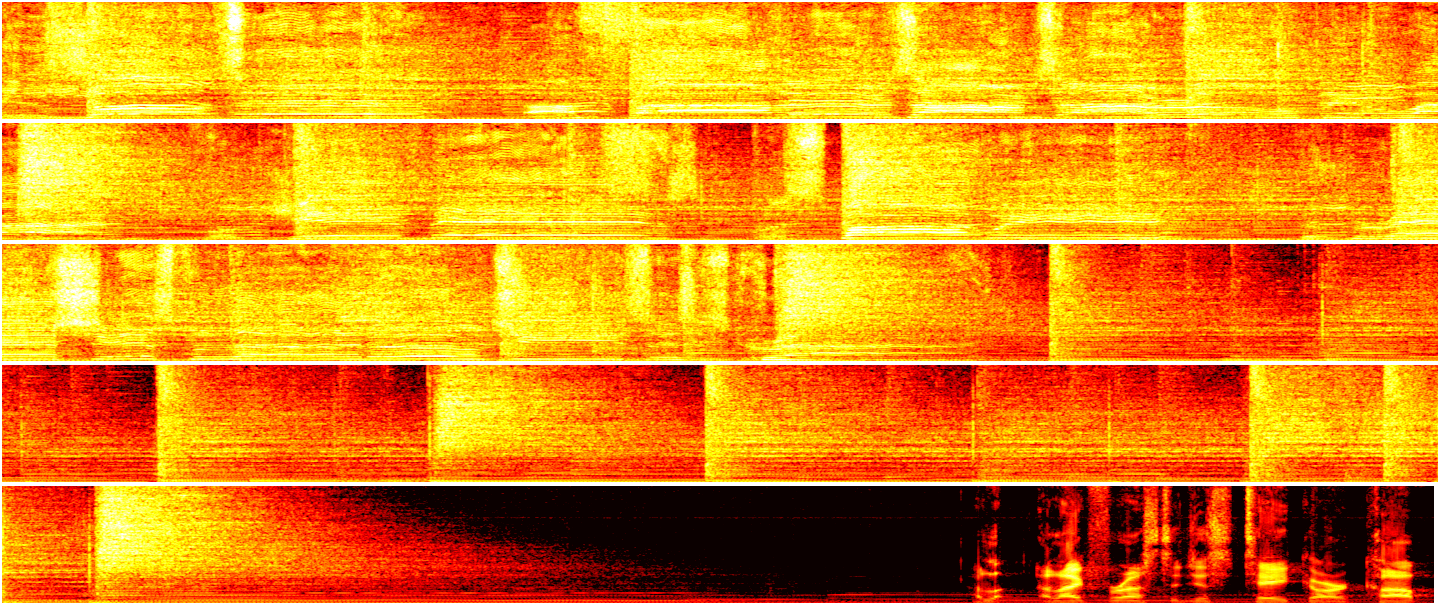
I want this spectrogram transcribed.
his altar. Our Father's arms are open wide. Forgiveness was bought with the precious blood of Jesus Christ. Us to just take our cup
